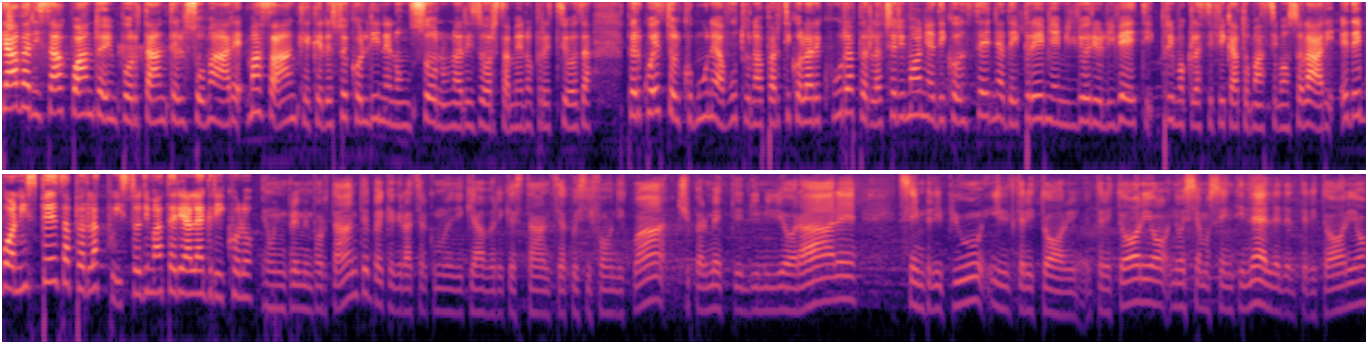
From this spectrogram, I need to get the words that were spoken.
Chiavari sa quanto è importante il suo mare, ma sa anche che le sue colline non sono una risorsa meno preziosa. Per questo il Comune ha avuto una particolare cura per la cerimonia di consegna dei premi ai migliori oliveti, primo classificato Massimo Solari, e dei buoni spesa per l'acquisto di materiale agricolo. È un premio importante perché grazie al Comune di Chiavari che stanzia questi fondi qua ci permette di migliorare sempre di più il territorio. Il territorio, noi siamo sentinelle del territorio,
